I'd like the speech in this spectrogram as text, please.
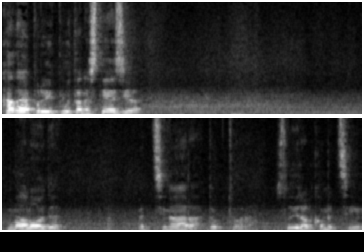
Kada je prvi put anestezija? Malo ovdje medicinara, doktora, studirali ko medicinu.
